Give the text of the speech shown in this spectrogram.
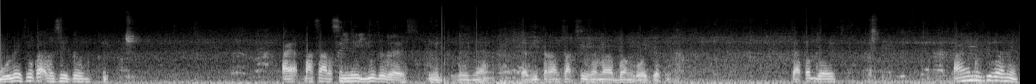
Boleh suka ke situ. Kayak pasar seni gitu guys dulunya. Lagi transaksi sama Bang Gojek. Cakep guys. Ah ini juga nih.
